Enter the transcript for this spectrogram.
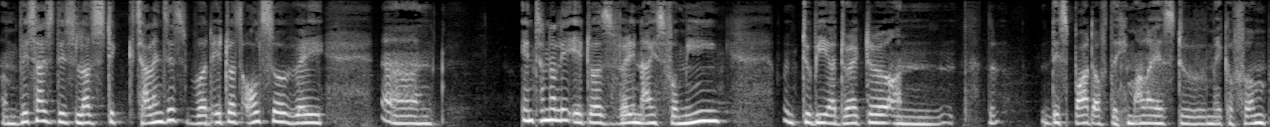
um, besides these logistic challenges, but it was also very uh, internally. It was very nice for me to be a director on the, this part of the Himalayas to make a film.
